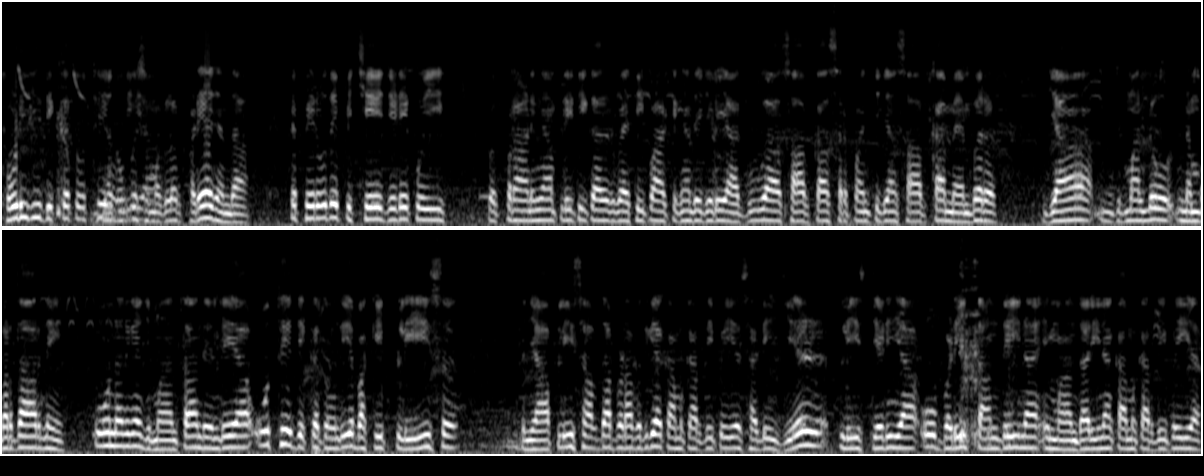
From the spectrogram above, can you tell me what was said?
ਥੋੜੀ ਜੀ ਦਿੱਕਤ ਉੱਥੇ ਜਦੋਂ ਕੋਈ ਸਮਗਲਰ ਫੜਿਆ ਜਾਂਦਾ ਤੇ ਫਿਰ ਉਹਦੇ ਪਿੱਛੇ ਜਿਹੜੇ ਕੋਈ ਪ- ਪੁਰਾਣੀਆਂ ਪੋਲੀਟੀਕਲ ਰਵਾਇਤੀ ਪਾਰਟੀਆਂ ਦੇ ਜਿਹੜੇ ਆਗੂ ਆ, ਸਾਬਕਾ ਸਰਪੰਚ ਜਾਂ ਸਾਬਕਾ ਮੈਂਬਰ ਜਾਂ ਜ- ਮੰਨ ਲਓ ਨੰਬਰਦਾਰ ਨੇ, ਉਹ ਉਹਨਾਂ ਦੀਆਂ ਜ਼ਮਾਨਤਾਂ ਦਿੰਦੇ ਆ, ਉੱਥੇ ਦਿੱਕਤ ਆਉਂਦੀ ਹੈ। ਬਾਕੀ ਪੁਲਿਸ ਪੰਜਾਬ ਪੁਲਿਸ ਆਪਦਾ ਬੜਾ ਵਧੀਆ ਕੰਮ ਕਰਦੀ ਪਈ ਹੈ। ਸਾਡੀ ਜੇਲ੍ਹ ਪੁਲਿਸ ਜਿਹੜੀ ਆ, ਉਹ ਬੜੀ ਤਨਦੇਹੀ ਨਾਲ, ਇਮਾਨਦਾਰੀ ਨਾਲ ਕੰਮ ਕਰਦੀ ਪਈ ਆ।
